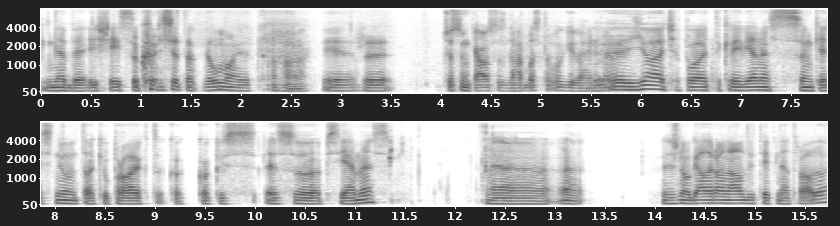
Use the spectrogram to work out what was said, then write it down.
nebeišeis sukurti šito filmo ir, Aha. ir Čia sunkiausias darbas tavo gyvenime. E, Jo, čia buvo tikrai vienas sunkesnių tokių projektų, ko- kokius esu apsiemęs. E, e, Žinau, gal Ronaldui taip netrodo,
